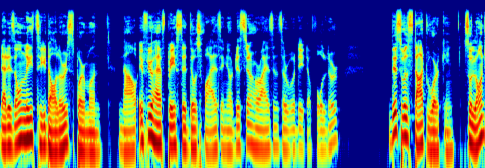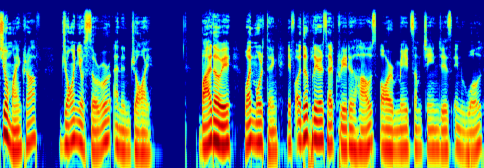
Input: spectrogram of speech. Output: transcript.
that is only $3 per month. Now, if you have pasted those files in your Distant Horizon server data folder, this will start working. So launch your Minecraft, join your server and enjoy. By the way, one more thing, if other players have created a house or made some changes in world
